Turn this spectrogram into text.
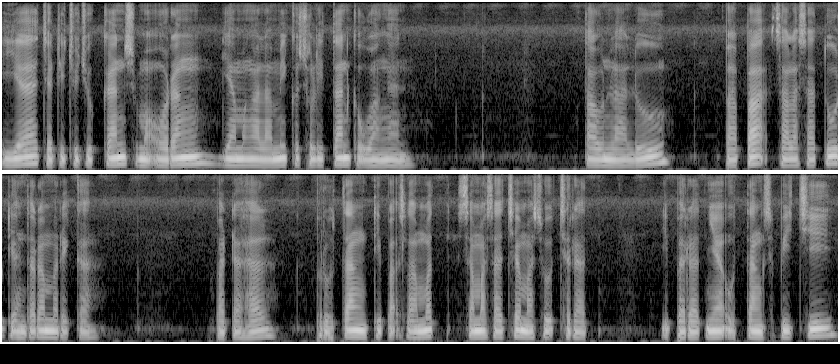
Ia jadi jujukan semua orang yang mengalami kesulitan keuangan. Tahun lalu, Bapak salah satu di antara mereka. Padahal, berutang di Pak Slamet sama saja masuk jerat. Ibaratnya utang sebiji,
